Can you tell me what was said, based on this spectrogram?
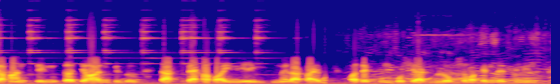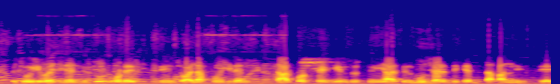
জাহান, সেই নুসরাত জাহান কিন্তু দেখা পায়নি এই এলাকায়। অর্থাৎ বসিরহাট লোকসভা কেন্দ্রে তিনি জয়ী হয়েছিলেন বিপুল ভোটে তিনি জয়লাভ করেছিলেন তারপর থেকে কিন্তু তিনি আর কিন্তু বসিরহাটের দিকে তাকান নিচ্ছে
